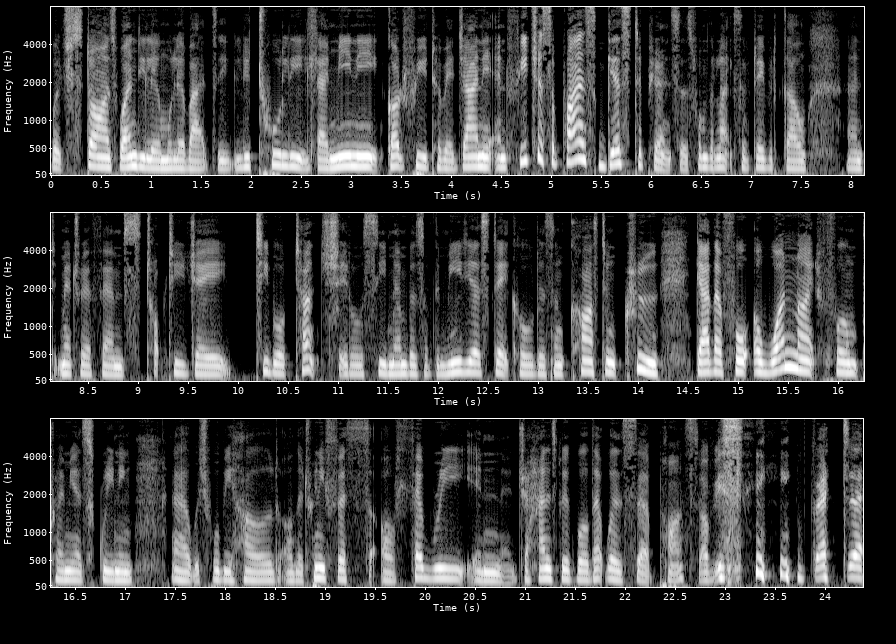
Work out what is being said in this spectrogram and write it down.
which stars Wandile Molebatsi, Lutuli Dlamini, Godfrey Thobejane, and features surprise guest appearances from the likes of David Kau and Metro FM's top DJ Tbo Touch. It'll see members of the media, stakeholders, and cast and crew gather for a one-night film premiere screening, uh, which will be held on the 25th of February in Johannesburg. Well, that was uh, past, obviously, but uh,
